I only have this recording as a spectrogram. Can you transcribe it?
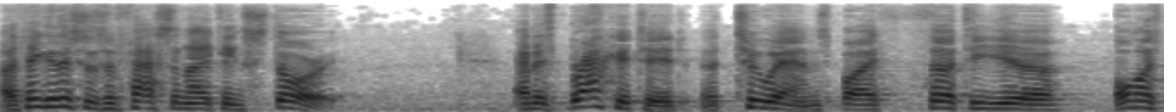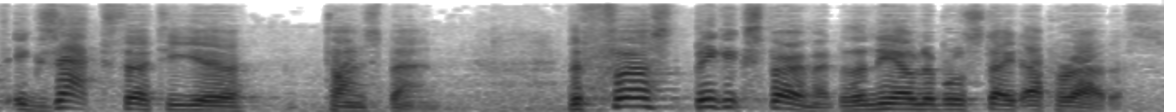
I think this is a fascinating story. And it's bracketed at two ends by 30-year, almost exact 30-year time span. The first big experiment of the neoliberal state apparatus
